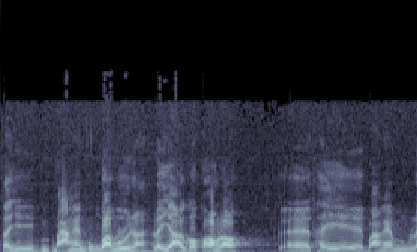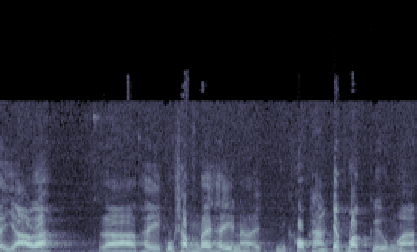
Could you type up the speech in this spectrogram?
tại vì bạn em cũng 30 rồi lấy vợ có con rồi. Cái thấy bạn em lấy vợ á là thấy cuộc sống đấy thấy nó khó khăn chật vật kiểu mà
